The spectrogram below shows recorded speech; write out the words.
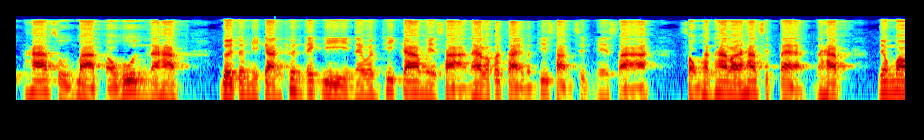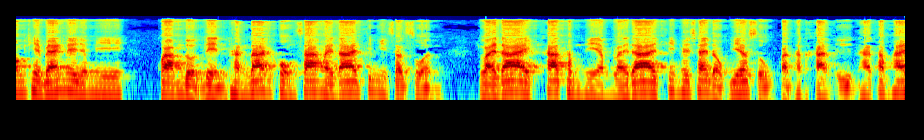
3.50 บาทต่อหุ้นนะครับ โดยจะมีการขึ้น XD ในวันที่ 9 เมษายนนะแล้วก็จ่ายวันที่ 30 เมษายน 2558 นะครับ ยังมองเคแบงเนี่ยยังมีความโดดเด่นทางด้านโครงสร้างรายได้ที่มีสัดส่วน รายได้ค่าธรรมเนียม รายได้ที่ไม่ใช่ดอกเบี้ยสูงกว่าธนาคารอื่นนะทำให้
